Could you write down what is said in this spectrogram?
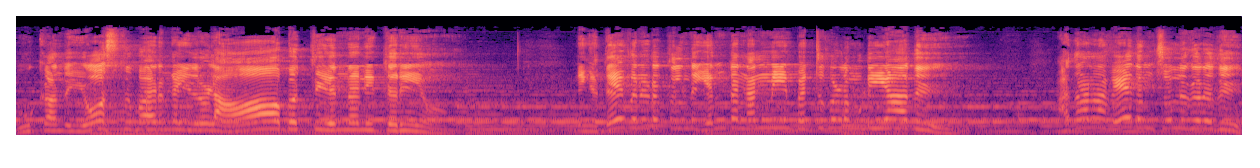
உட்கார்ந்து யோசித்து பாருங்க இதில் உள்ள ஆபத்து என்னன்னு தெரியும். நீங்க தேவனிடத்திலிருந்து எந்த நன்மையும் பெற்றுக்கொள்ள முடியாது. அதனால வேதம் சொல்லுகிறது.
